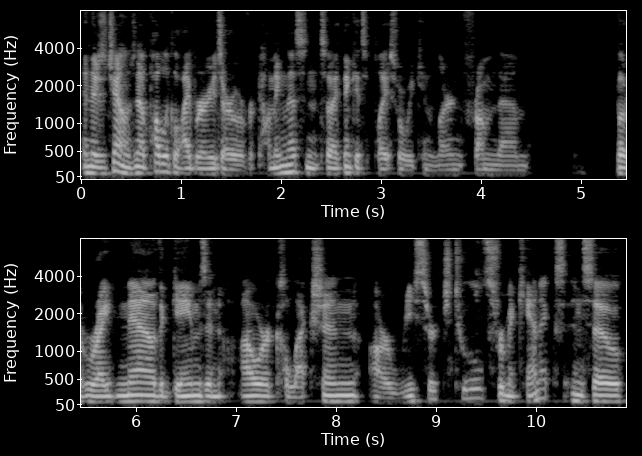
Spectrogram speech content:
and there's a challenge. Now, public libraries are overcoming this, and so I think it's a place where we can learn from them but right now the games in our collection are research tools for mechanics. And so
